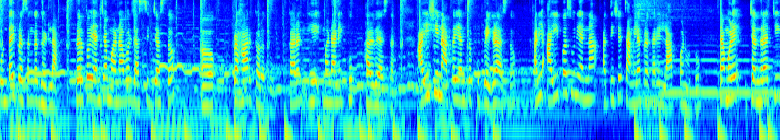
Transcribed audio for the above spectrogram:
कोणताही प्रसंग घडला तर तो यांच्या मनावर जास्तीत जास्त प्रहार करतो. कारण हे मनाने खूप हळवे असतात. आईशी नातं यांचं खूप वेगळं असतं. आणि आईपासून यांना अतिशय चांगल्या प्रकारे लाभ पण होतो. त्यामुळे चंद्राची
